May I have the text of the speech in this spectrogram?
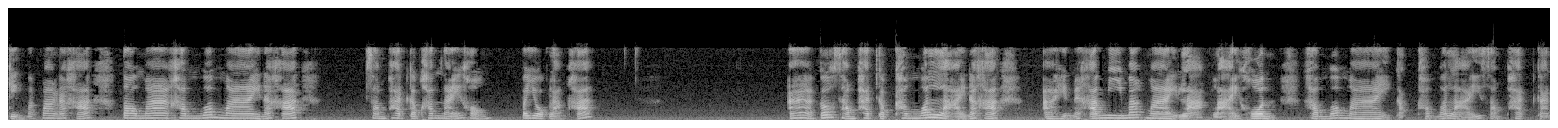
เก่งมากๆนะคะ ต่อมาคำว่า my นะคะ สัมผัสกับคำไหนของประโยคหลังคะอ่าก็สัมผัสกับคำว่าหลายนะคะอ่าเห็นไหมคะ มีมากมายหลากหลายคนคำว่า my กับคำว่าหลายสัมผัสกัน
